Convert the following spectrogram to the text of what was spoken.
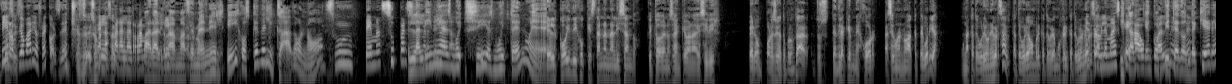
Sí, rompió varios récords, de hecho. Es- es una la- cosa para la rama Para el femenil. rama femenil. Hijos, qué delicado, ¿no? Es un tema súper, La línea es muy, sí, es muy tenue. El COI dijo que están analizando, que todavía no saben qué van a decidir. Pero por eso yo te preguntaba, entonces tendría que mejor hacer una nueva categoría, una categoría universal, categoría hombre, categoría mujer y categoría El universal. problema es Y que cada quien compite donde quiere.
